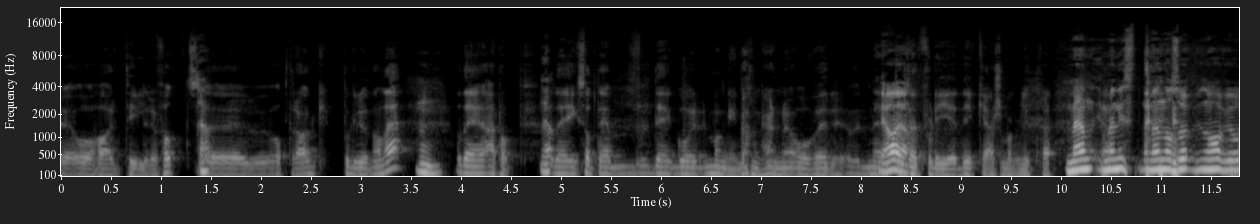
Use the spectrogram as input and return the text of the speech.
eh, og har tidligere fått, ja. uh, oppdrag pga. det, mm. og det er topp. Ja. Det, det, det, går mange ganger over, rett og slett fordi det ikke er så mange lyttere. Men, ja. men, men også, nå har vi jo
